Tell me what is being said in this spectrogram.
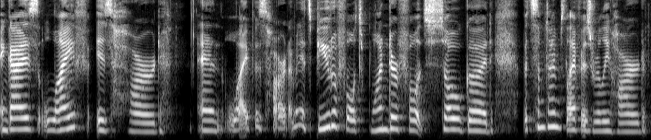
And guys, life is hard. And life is hard. I mean, it's beautiful, it's wonderful, it's so good. But sometimes life is really hard.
